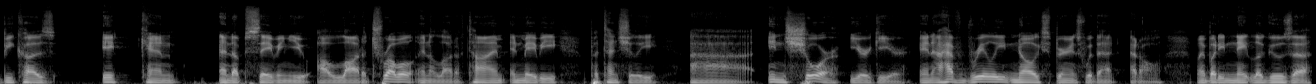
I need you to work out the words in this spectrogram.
because it can end up saving you a lot of trouble and a lot of time and maybe potentially uh, insure your gear. And I have really no experience with that at all. My buddy Nate Laguza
